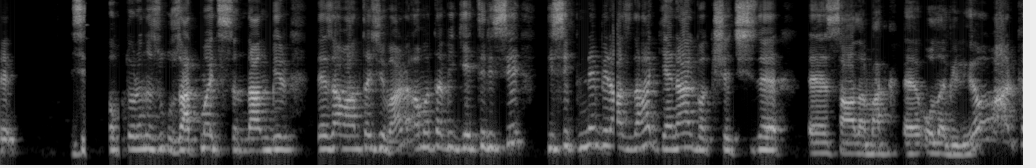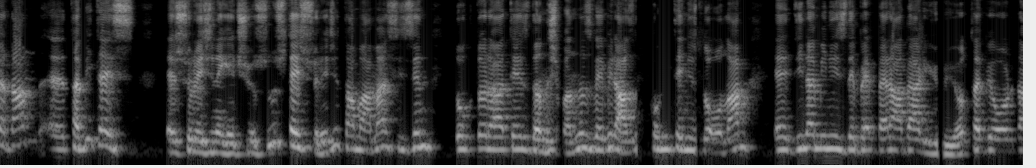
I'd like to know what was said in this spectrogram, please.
e, doktoranızı uzatma açısından bir dezavantajı var ama tabii getirisi disipline biraz daha genel bakış açısı e, sağlamak e, olabiliyor. Arkadan e, tabii tez e, sürecine geçiyorsunuz. Tez süreci tamamen sizin doktora tez danışmanınız ve biraz da komitenizle olan e, dinaminizle be, beraber yürüyor. Tabii orada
